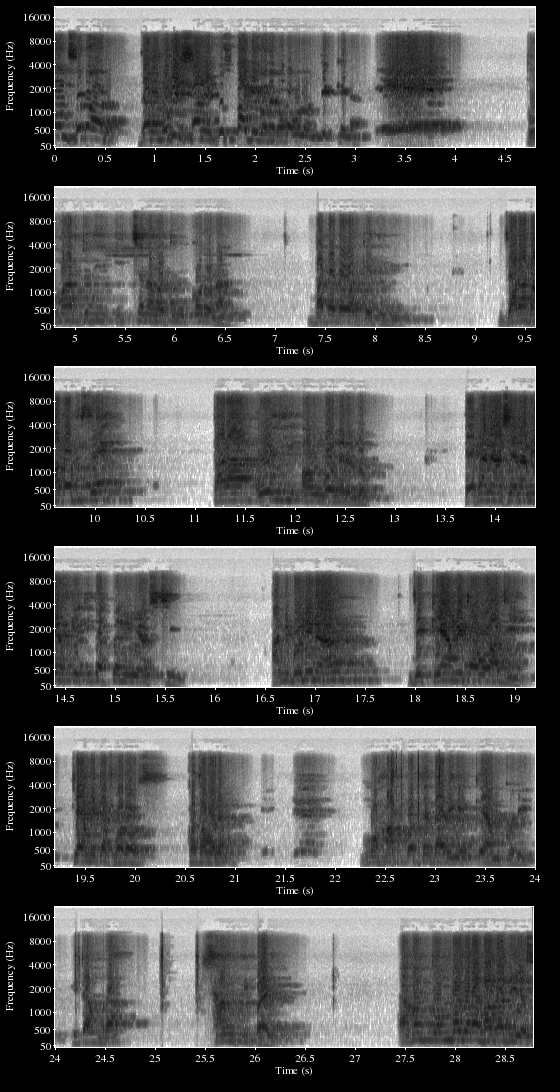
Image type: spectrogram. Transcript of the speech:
বংশধর যারা নবীর শানে পুষ্পাকি করে কথা বলুন, ঠিক কিনা? তোমার যদি ইচ্ছা না হয় তুমি করো না। বাধা দেওয়ার কে তুমি? যারা বাধা দিছে, তারা ওই অঙ্গনের লোক। এখানে আসেন, আমি আজকে কিতাবটা নিয়ে আসছি। আমি বলি না যে কেয়াম এটা ওয়াজি কেয়াম এটা ফরজ। কথা বলেন। মহাব্বতে দাঁড়িয়ে কেয়াম করি, এটা আমরা শান্তি পাই। এখন তোমরা যারা বাধা দিয়েছ,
